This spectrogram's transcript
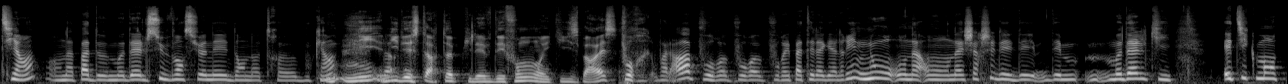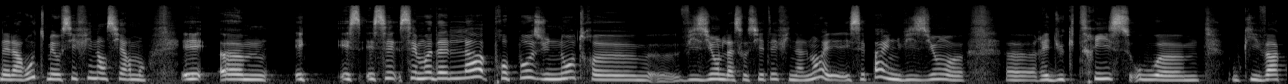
tient. On n'a pas de modèle subventionné dans notre euh, bouquin. Ni, ni des startups qui lèvent des fonds et qui disparaissent. Pour, voilà, pour, pour, pour épater la galerie. Nous, on a, on a cherché des, des, des modèles qui éthiquement tenaient la route, mais aussi financièrement. Et euh, et, ces, modèles-là proposent une autre euh, vision de la société finalement, et, ce n'est pas une vision euh, euh, réductrice ou, ou, qui va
